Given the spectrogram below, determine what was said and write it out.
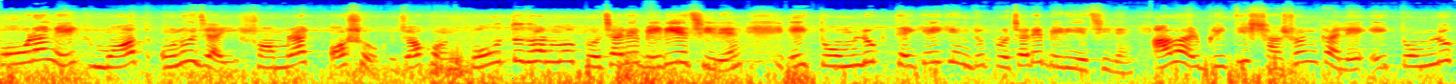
পৌরাণিক মত অনুযায়ী সম্রাট অশোক যখন বৌদ্ধ ধর্ম প্রচারে বেরিয়েছিলেন, এই তমলুক থেকেই কিন্তু প্রচারে বেরিয়েছিলেন। আবার ব্রিটিশ শাসনকালে এই তমলুক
